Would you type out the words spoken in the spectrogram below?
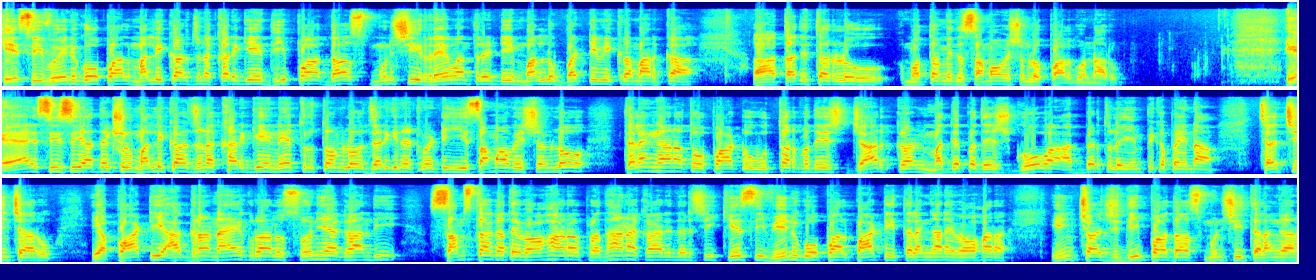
కేసీ వేణుగోపాల్ మల్లికార్జున ఖర్గే దీపా దాస్ మున్షి రేవంత్ రెడ్డి మల్లు బట్టి విక్రమార్క తదితరులు మొత్తం మీద సమావేశంలో పాల్గొన్నారు. ఏఐసిసి అధ్యక్షుడు మల్లికార్జున ఖర్గే నేతృత్వంలో జరిగినటువంటి ఈ సమావేశంలో తెలంగాణతో పాటు ఉత్తరప్రదేశ్ జార్ఖండ్ మధ్యప్రదేశ్ గోవా అభ్యర్థుల ఎంపికపైన చర్చించారు. ఇక పార్టీ అగ్ర నాయకురాలు సోనియా గాంధీ సంస్థాగత వ్యవహారాల ప్రధాన కార్యదర్శి కేసీ వేణుగోపాల్ పార్టీ తెలంగాణ వ్యవహార ఇన్ఛార్జ్ దీపాదాస్ మున్షి తెలంగాణ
